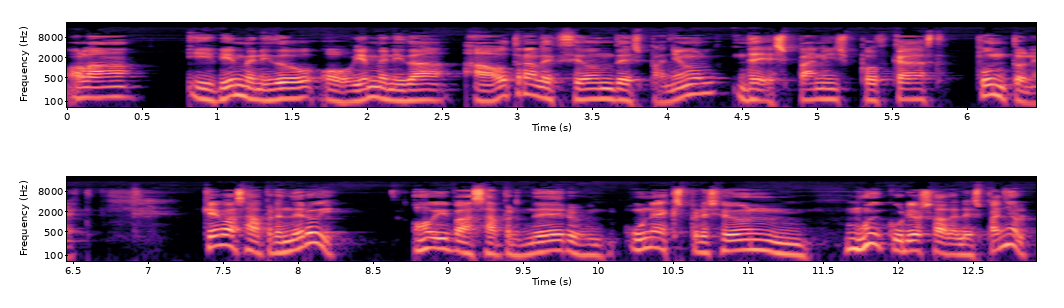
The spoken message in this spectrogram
Hola y bienvenido o bienvenida a otra lección de español de SpanishPodcast.net. ¿Qué vas a aprender hoy? Hoy vas a aprender una expresión muy curiosa del español.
